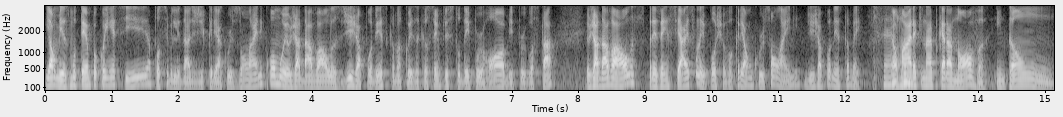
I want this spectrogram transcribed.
E ao mesmo tempo eu conheci a possibilidade de criar cursos online, como eu já dava aulas de japonês, que é uma coisa que eu sempre estudei por hobby, por gostar. Eu já dava aulas presenciais, falei, poxa, eu vou criar um curso online de japonês também. Certo. É uma área que na época era nova, então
